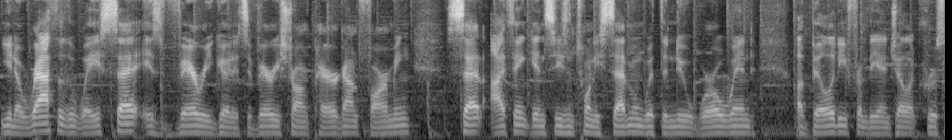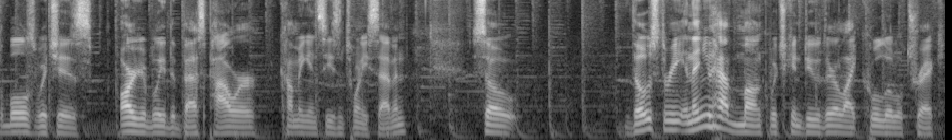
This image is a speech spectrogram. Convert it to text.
you know, Wrath of the Waste set is very good. It's a very strong Paragon farming set. I think in season 27 with the new Whirlwind ability from the Angelic Crucibles, which is arguably the best power coming in season 27. So those three, and then you have Monk, which can do their like cool little trick.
